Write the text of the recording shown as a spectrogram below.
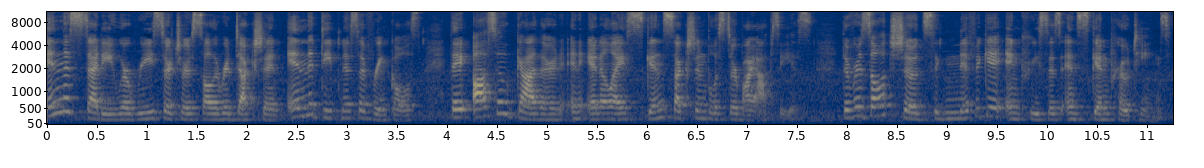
In the study where researchers saw a reduction in the deepness of wrinkles, they also gathered and analyzed skin suction blister biopsies. The results showed significant increases in skin proteins,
